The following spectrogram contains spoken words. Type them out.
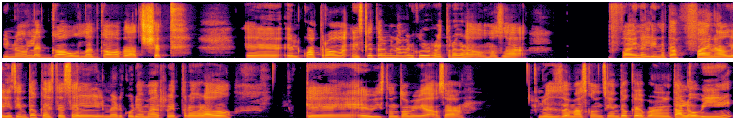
you know, let go, let go of that shit. Eh, el 4 es que termina Mercurio retrógrado, o sea, finally, neta, finally. Siento que este es el Mercurio más retrógrado que he visto en toda mi vida, o sea, no sé si soy más consciente o qué, pero neta lo vi,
